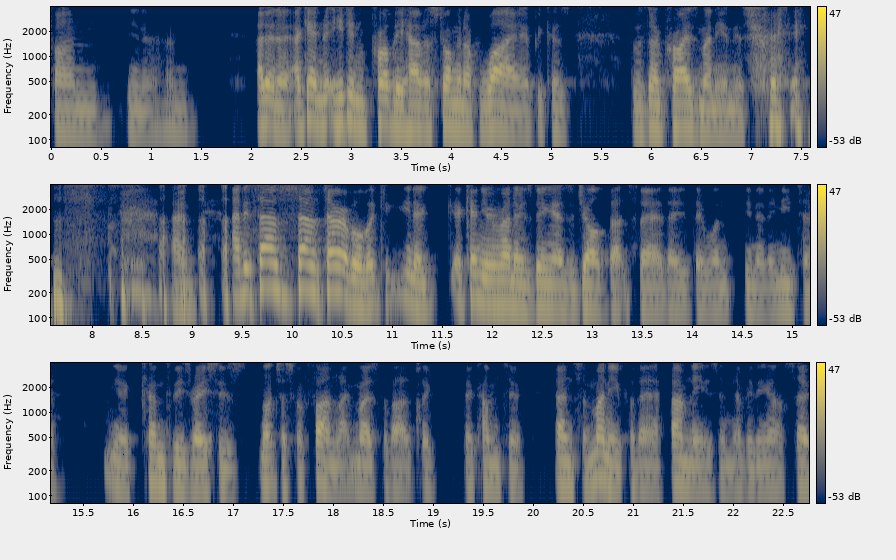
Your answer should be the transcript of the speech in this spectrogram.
fun, you know. And I don't know. Again, he didn't probably have a strong enough why because there was no prize money in this race. and and it sounds sounds terrible, but you know, a Kenyan runner is doing it as a job. That's their they they want you know they need to you know come to these races not just for fun like most of us they, they come to earn some money for their families and everything else. So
